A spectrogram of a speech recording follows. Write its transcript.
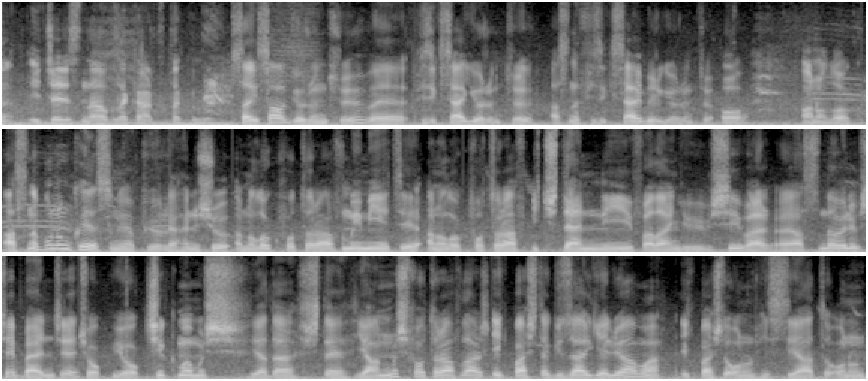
içerisinde hafıza kartı takılı. Sayısal görüntü ve fiziksel görüntü, aslında fiziksel bir görüntü o analog. Aslında bunun kıyasını yapıyor. Hani şu analog fotoğraf memiyeti, analog fotoğraf içtenliği falan gibi bir şey var. E, Aslında öyle bir şey bence çok yok. Çıkmamış ya da işte yanmış fotoğraflar ilk başta güzel geliyor ama ilk başta onun hissiyatı, onun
